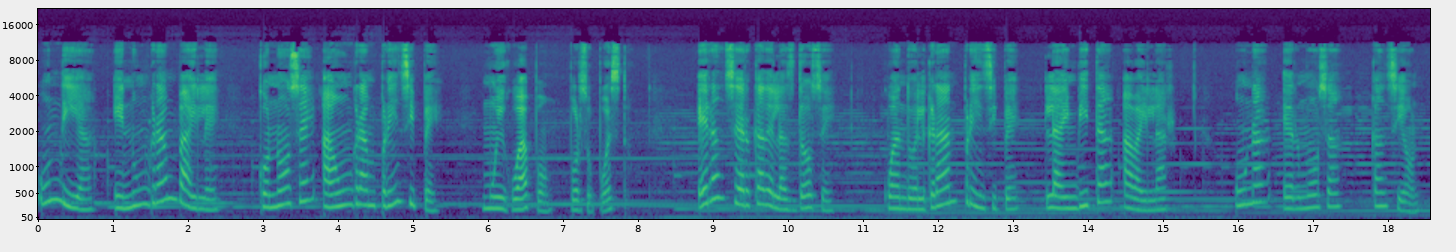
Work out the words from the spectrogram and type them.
Un día, en un gran baile, conoce a un gran príncipe, muy guapo, por supuesto. Eran cerca de las doce cuando el gran príncipe la invita a bailar una hermosa canción.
